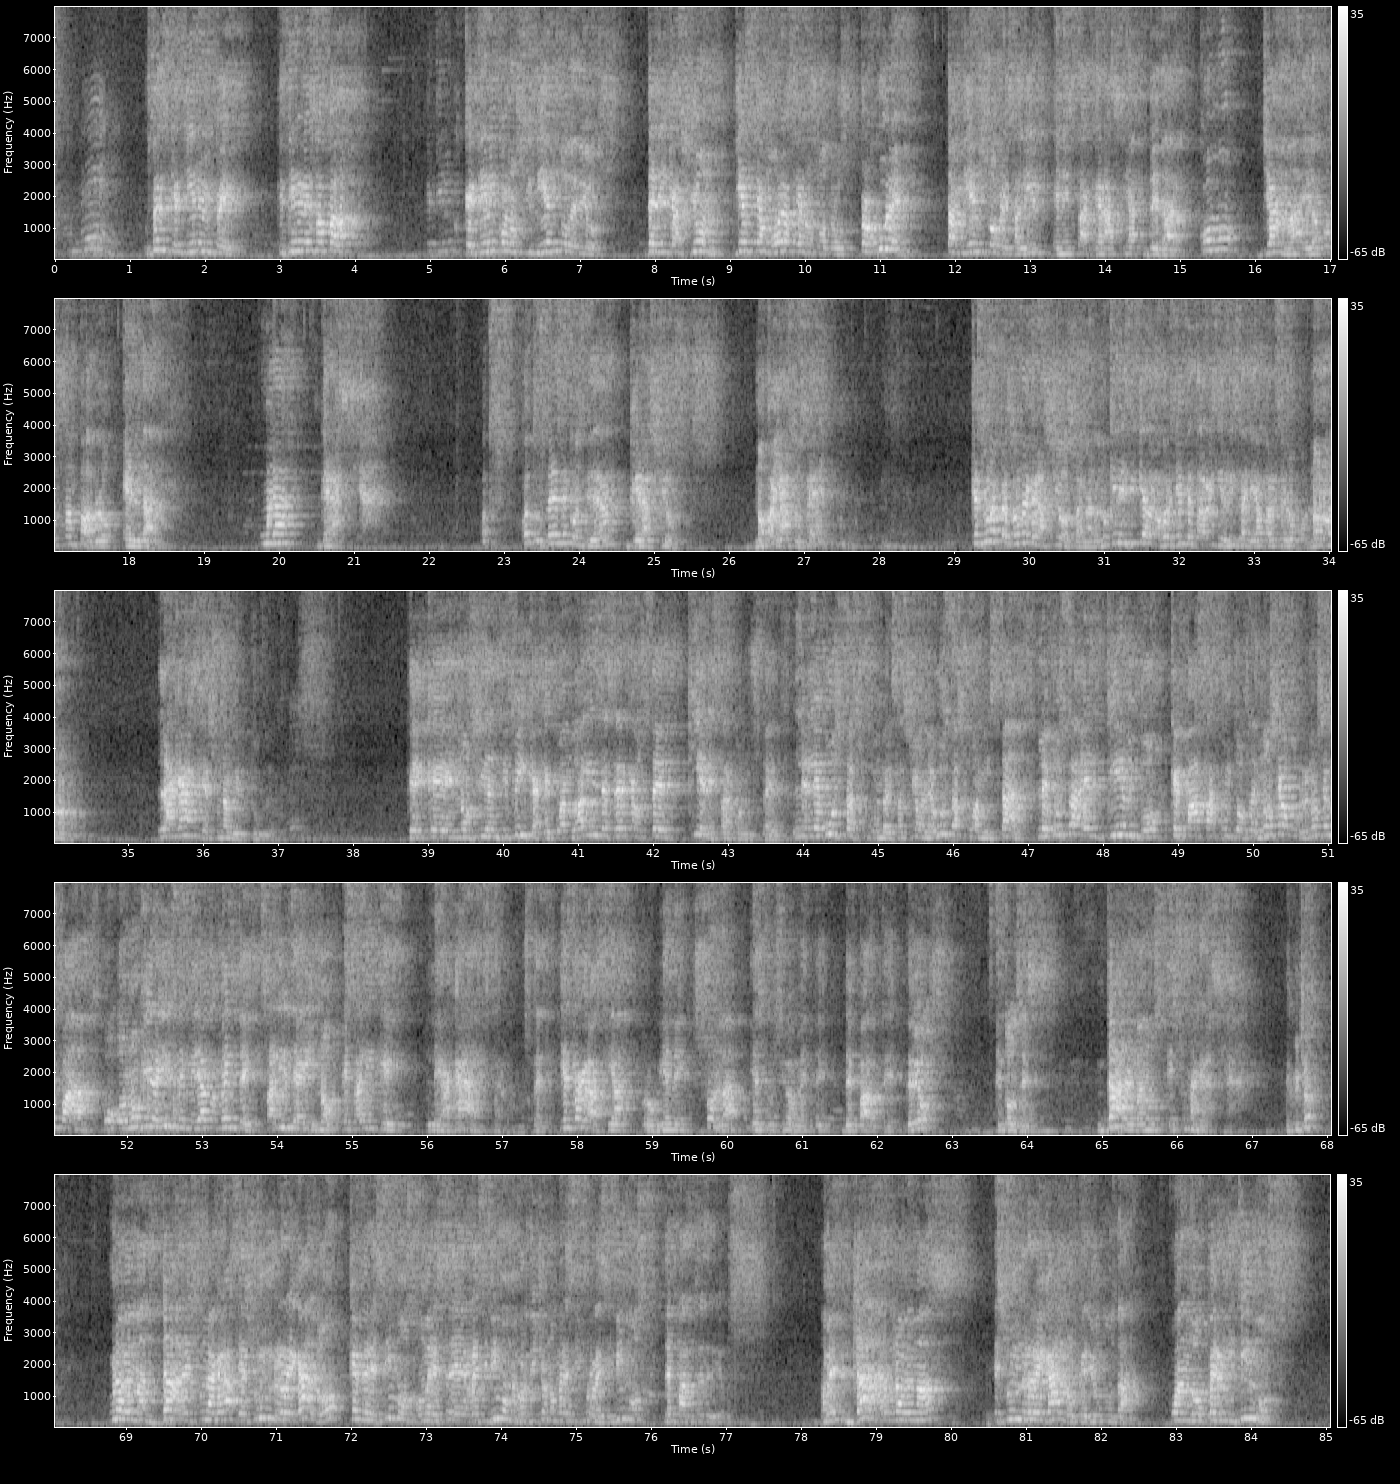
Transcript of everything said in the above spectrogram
Ustedes que tienen fe, que tienen esa palabra, que tienen, que tienen conocimiento de Dios dedicación y ese amor hacia nosotros, procuren también sobresalir en esta gracia de dar. ¿Cómo llama el apóstol San Pablo el dar? Una gracia. ¿Cuántos, de ustedes se consideran graciosos? No payasos, ¿eh? Que es una persona graciosa, hermano. No quiere decir que a lo mejor siempre está risa y risa, que ya parece loco. No, no, no, no. La gracia es una virtud que, nos identifica, que cuando alguien se acerca a usted, quiere estar con usted. Le, gusta su conversación, le gusta su amistad, le gusta el tiempo que pasa junto a usted. No se aburre, no se enfada o, o no quiere irse inmediatamente, salir de ahí. No, es alguien que le agrada estar con usted. Y esta gracia proviene sola y exclusivamente de parte de Dios. Entonces, dar, hermanos, es una gracia. ¿Escuchó? Una vez más, dar es una gracia, es un regalo que merecimos o recibimos, mejor dicho, no merecimos, recibimos de parte de Dios. Amén. Dar, una vez más, es un regalo que Dios nos da cuando permitimos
